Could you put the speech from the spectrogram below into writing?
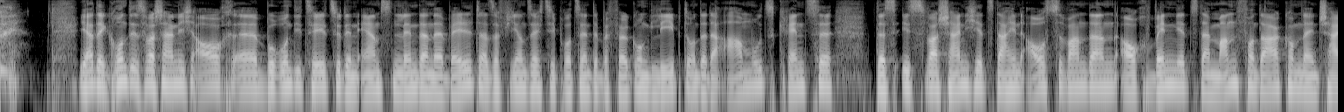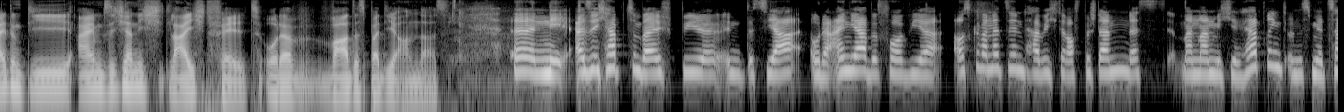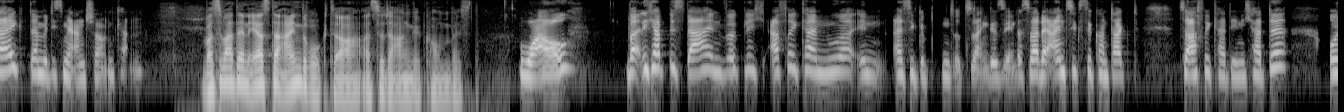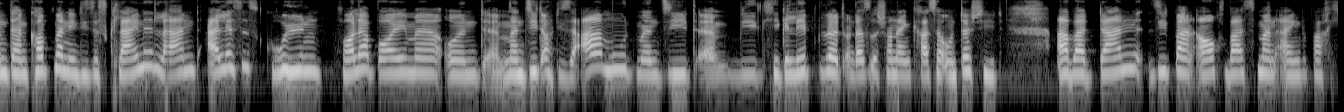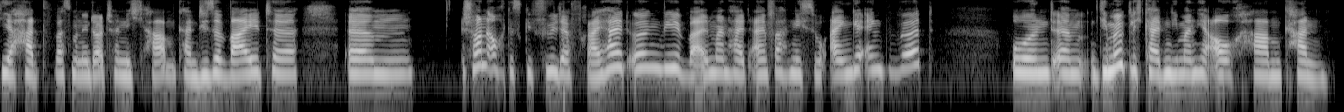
Ja, der Grund ist wahrscheinlich auch, äh, Burundi zählt zu den ärmsten Ländern der Welt. Also 64 Prozent der Bevölkerung lebt unter der Armutsgrenze. Das ist wahrscheinlich jetzt dahin auszuwandern, auch wenn jetzt dein Mann von da kommt, eine Entscheidung, die einem sicher nicht leicht fällt. Oder war das bei dir anders? Äh, nee, also ich habe zum Beispiel das Jahr oder ein Jahr bevor wir ausgewandert sind, habe ich darauf bestanden, dass mein Mann mich hierher bringt und es mir zeigt, damit ich es mir anschauen kann. Was war dein erster Eindruck da, als du da angekommen bist? Wow. Weil ich habe bis dahin wirklich Afrika nur in, als Ägypten sozusagen gesehen. Das war der einzigste Kontakt zu Afrika, den ich hatte. Und dann kommt man in dieses kleine Land, alles ist grün, voller Bäume und äh, man sieht auch diese Armut, man sieht, äh, wie hier gelebt wird und das ist schon ein krasser Unterschied. Aber dann sieht man auch, was man einfach hier hat, was man in Deutschland nicht haben kann. Diese Weite, ähm, schon auch das Gefühl der Freiheit irgendwie, weil man halt einfach nicht so eingeengt wird und ähm, die Möglichkeiten, die man hier auch haben kann,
